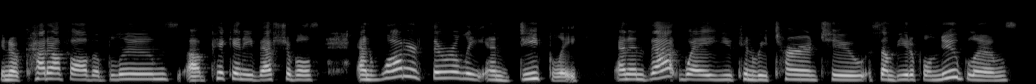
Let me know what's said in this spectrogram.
You know, cut off all the blooms, uh, pick any vegetables, and water thoroughly and deeply. And in that way, you can return to some beautiful new blooms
